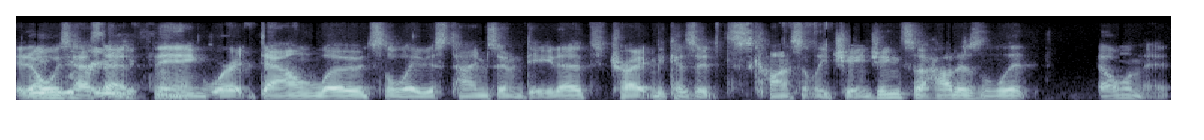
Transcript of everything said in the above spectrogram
it We- always has that using thing where it downloads the latest time zone data to try because it's constantly changing so how does lit element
